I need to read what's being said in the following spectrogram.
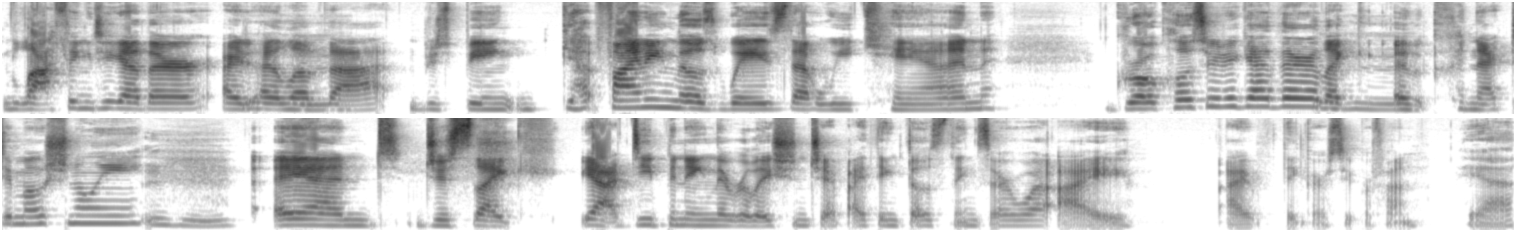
laughing together I, I love that just being finding those ways that we can grow closer together like uh, connect emotionally. And just like yeah deepening the relationship. I think those things are what i i think are super fun. Yeah.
